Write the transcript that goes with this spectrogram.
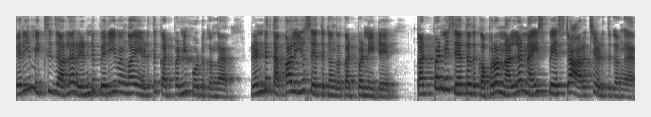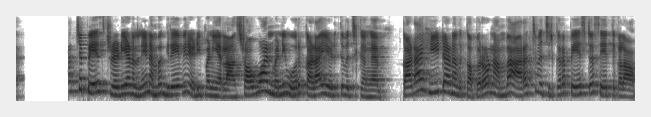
பெரிய மிக்ஸி ஜாரில் ரெண்டு பெரிய வெங்காயம் எடுத்து கட் பண்ணி போட்டுக்கோங்க. ரெண்டு தக்காளியும் சேர்த்துக்கோங்க கட் பண்ணிவிட்டு கட் பண்ணி சேர்த்ததுக்கப்புறம் நல்ல நைஸ் பேஸ்ட்டாக அரைச்சி எடுத்துக்கோங்க. அரைச்ச பேஸ்ட் ரெடியானதுனே நம்ம கிரேவி ரெடி பண்ணிடலாம். ஸ்டவ் ஆன் பண்ணி ஒரு கடாய் எடுத்து வச்சுக்கோங்க. கடாய் ஹீட் ஆனதுக்கப்புறம் நம்ம அரைச்சி வச்சுருக்கிற பேஸ்ட்டை சேர்த்துக்கலாம்.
